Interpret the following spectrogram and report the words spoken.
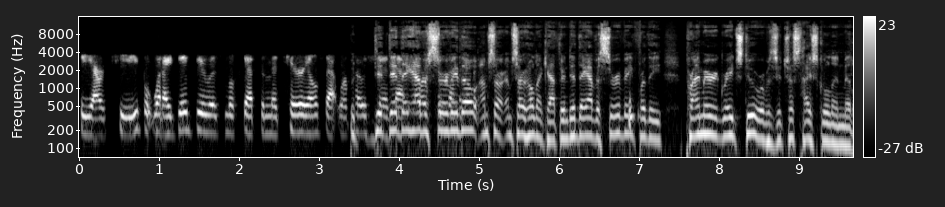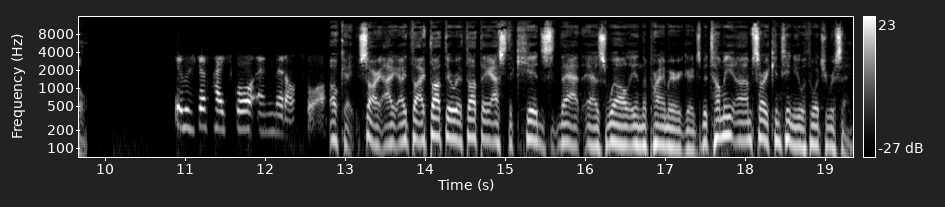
CRT. But what I did do is looked at the materials that were posted. did, did they have a survey though? I'm sorry. I'm sorry. Hold on, Catherine. Did they have a survey for the primary grades too, or was it just high school and middle? It was just high school and middle school. Okay, sorry. I, I thought I thought they were I thought they asked the kids that as well in the primary grades. But tell me, uh, I'm sorry. Continue with what you were saying.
